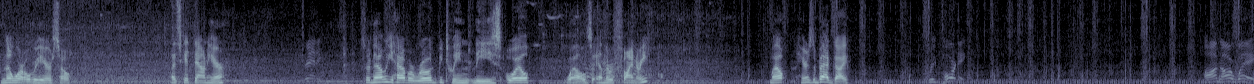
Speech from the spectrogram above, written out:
Nowhere over here, so let's get down here. Ready. So now we have a road between these oil wells and the refinery. Well, here's the bad guy. Reporting. On our way.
